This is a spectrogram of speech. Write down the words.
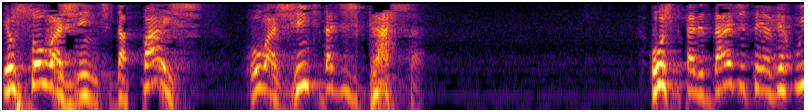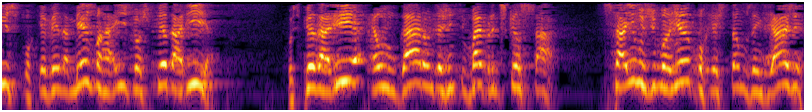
Eu sou o agente da paz ou o agente da desgraça. Hospitalidade tem a ver com isso, porque vem da mesma raiz de hospedaria. Hospedaria é um lugar onde a gente vai para descansar. Saímos de manhã porque estamos em viagem,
